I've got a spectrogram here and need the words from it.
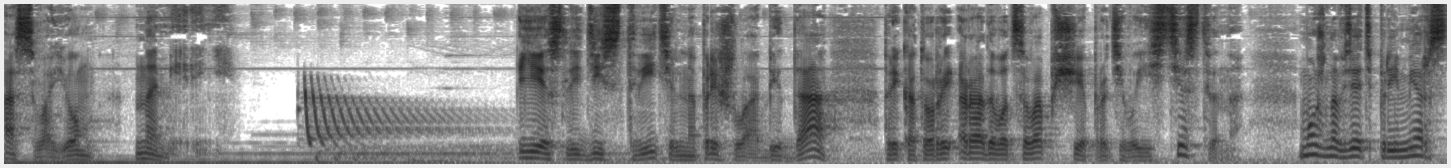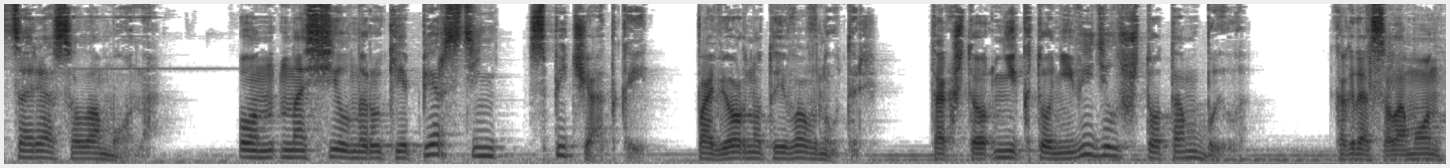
о своем намерении. Если действительно пришла беда, при которой радоваться вообще противоестественно, можно взять пример с царя Соломона. Он носил на руке перстень с печаткой, повернутой вовнутрь, так что никто не видел, что там было. Когда Соломон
